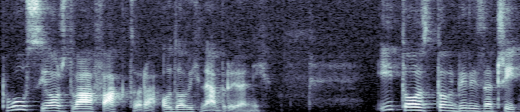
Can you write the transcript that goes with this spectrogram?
plus još dva faktora od ovih nabrojanih. I to, to bi bili, znači,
